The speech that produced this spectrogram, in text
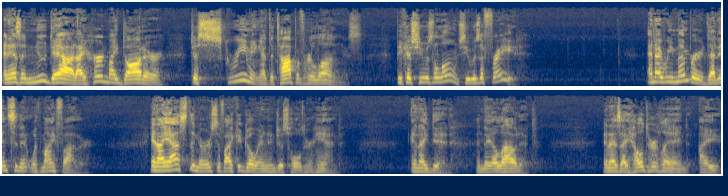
And as a new dad, I heard my daughter just screaming at the top of her lungs because she was alone. She was afraid. And I remembered that incident with my father. And I asked the nurse if I could go in and just hold her hand. And I did, and they allowed it. And as I held her hand, I,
